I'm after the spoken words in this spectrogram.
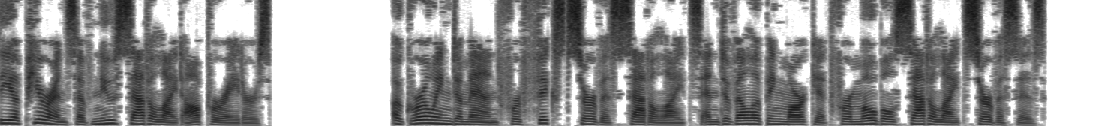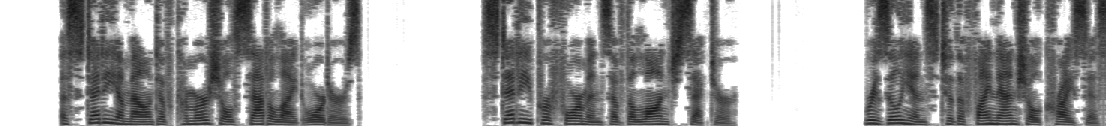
the appearance of new satellite operators A growing demand for fixed-service satellites and developing market for mobile satellite services. A steady amount of commercial satellite orders. Steady performance of the launch sector. Resilience to the financial crisis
